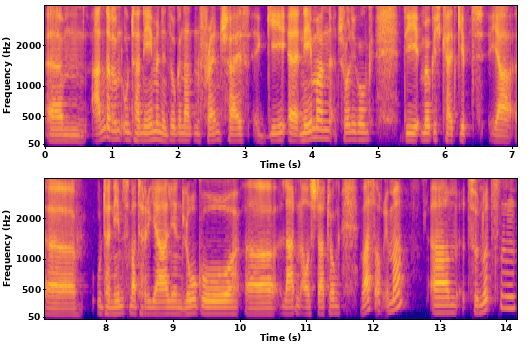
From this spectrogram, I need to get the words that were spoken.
ähm, anderen Unternehmen, den sogenannten Franchise-Nehmern, äh, Entschuldigung, die Möglichkeit gibt, ja, äh, Unternehmensmaterialien, Logo, äh, Ladenausstattung, was auch immer, ähm, zu nutzen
